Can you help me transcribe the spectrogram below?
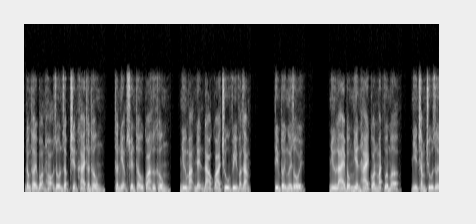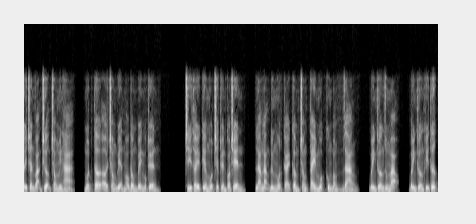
Đồng thời bọn họ dồn dập triển khai thần thông, thần niệm xuyên thấu qua hư không, như mạng nhện đảo qua chu vi và dặm. Tìm tới ngươi rồi. Như lai bỗng nhiên hai con mắt vừa mở, nhìn chăm chú dưới chân vạn trượng trong minh hà, một tờ ở trong biển máu đồng bể một thuyền. Chỉ thấy kia một chiếc thuyền con trên, lặng lặng đứng một cái cầm trong tay một cung bóng dáng, bình thường dung mạo, bình thường khí tức,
